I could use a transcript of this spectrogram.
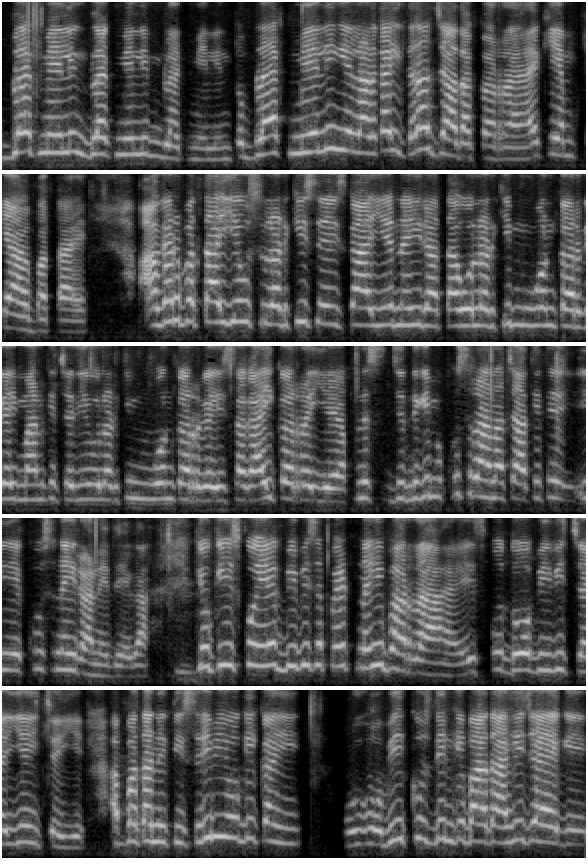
ब्लैकमेलिंग ब्लैकमेलिंग ब्लैकमेलिंग तो ब्लैकमेलिंग ये लड़का इतना ज़्यादा कर रहा है कि हम क्या बताएँ। अगर बताइए उस लड़की से इसका ये नहीं रहता वो लड़की मूव ऑन कर गई मान के चलिए वो लड़की मूव ऑन कर गई सगाई कर रही है अपने ज़िंदगी में खुश रहना चाहती थी ये खुश नहीं रहने देगा। क्योंकि इसको एक बीवी से पेट नहीं भर रहा है इसको दो बीवी चाहिए ही चाहिए। अब पता नहीं तीसरी भी होगी कहीं वो भी कुछ दिन के बाद आ ही जाएगी।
